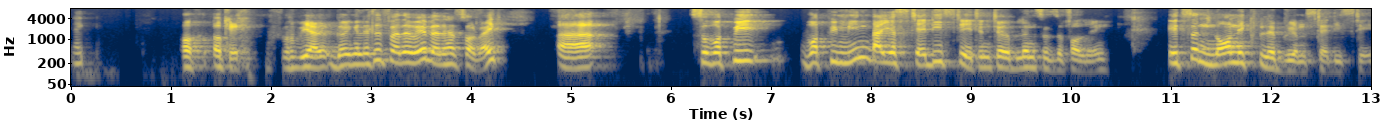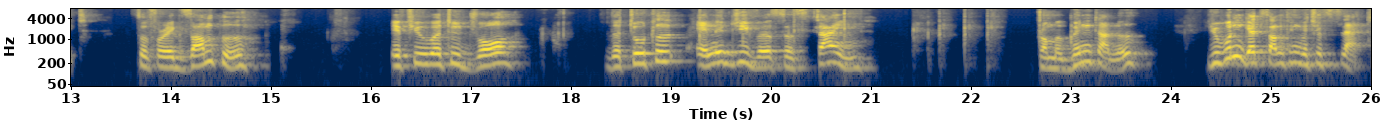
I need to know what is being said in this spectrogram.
Like, Oh, okay. We are going a little further away, but that's all right. Uh, so what we what we mean by a steady state in turbulence is the following. It's a non-equilibrium steady state. So for example, if you were to draw the total energy versus time from a wind tunnel, you wouldn't get something which is flat.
